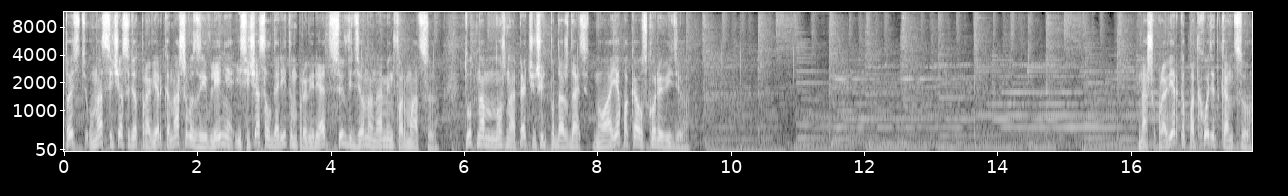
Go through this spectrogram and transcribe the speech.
То есть у нас сейчас идет проверка нашего заявления, и сейчас алгоритм проверяет всю введенную нами информацию. Тут нам нужно опять чуть-чуть подождать, ну а я пока ускорю видео. Наша проверка подходит к концу.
